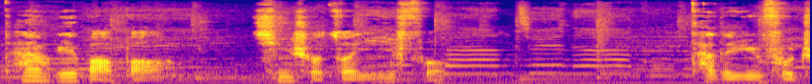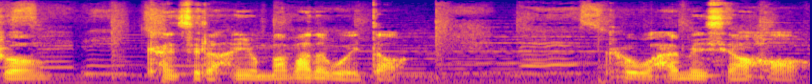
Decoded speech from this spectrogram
她要给宝宝亲手做衣服。她的孕妇装看起来很有妈妈的味道，可我还没想好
